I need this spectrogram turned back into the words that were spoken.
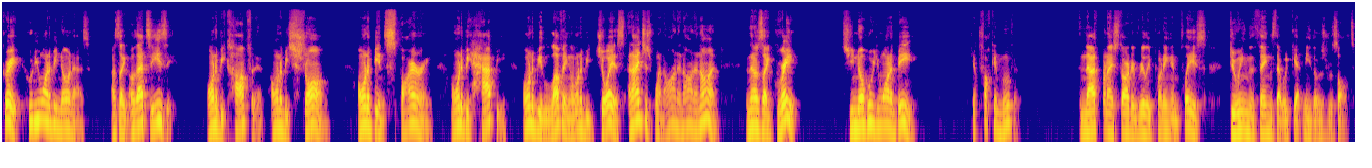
Great. Who do you want to be known as? I was like oh that's easy. I want to be confident. I want to be strong. I want to be inspiring I want to be happy. I want to be loving. I want to be joyous. And I just went on and on and on. And then I was like, great. So you know who you want to be. Get fucking moving. And that's when I started really putting in place doing the things that would get me those results.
